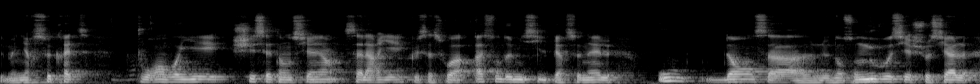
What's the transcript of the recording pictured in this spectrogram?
de manière secrète pour envoyer chez cet ancien salarié, que ce soit à son domicile personnel ou dans, sa, dans son nouveau siège social,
